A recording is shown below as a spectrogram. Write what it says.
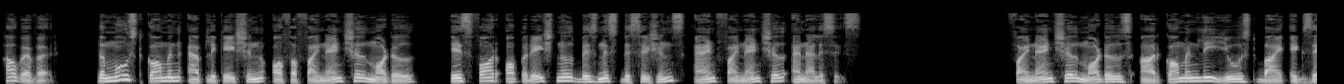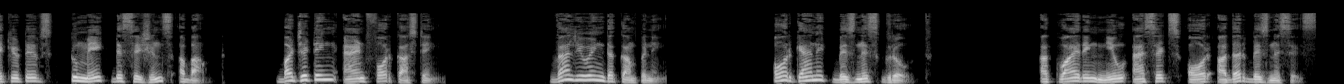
However, the most common application of a financial model is for operational business decisions and financial analysis. Financial models are commonly used by executives to make decisions about Budgeting and forecasting. Valuing the company. Organic business growth. Acquiring new assets or other businesses.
